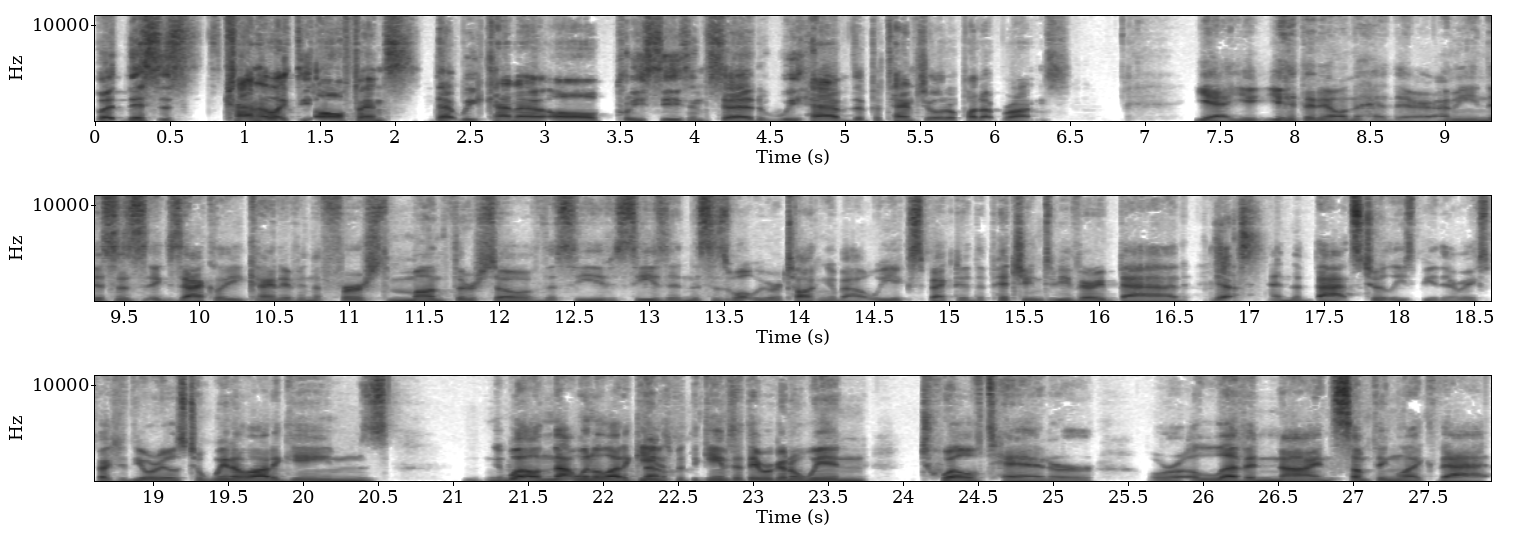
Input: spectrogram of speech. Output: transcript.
but this is kind of like the offense that we kind of all preseason said we have the potential to put up runs. Yeah, you, you hit the nail on the head there. I mean, this is exactly kind of in the first month or so of the se- season. This is what we were talking about. We expected the pitching to be very bad. Yes. And the bats to at least be there. We expected the Orioles to win a lot of games. Well, not win a lot of games, no. but the games that they were going to win 12 10 or or 11 9, something like that.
